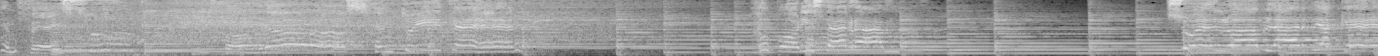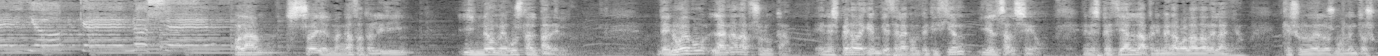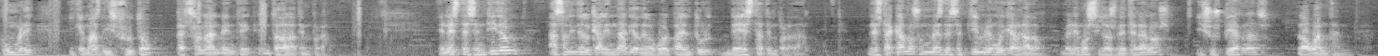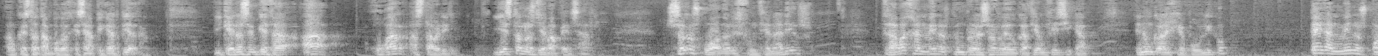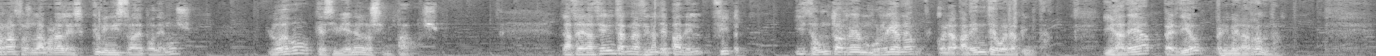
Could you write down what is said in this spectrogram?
En Facebook, en foros, en Twitter o por Instagram. Suelo hablar de aquello que no sé. Hola, soy el mangazo Tolili y no me gusta el pádel. De nuevo, la nada absoluta, en espera de que empiece la competición y el salseo, en especial la primera volada del año, que es uno de los momentos cumbre y que más disfruto personalmente en toda la temporada. En este sentido, ha salido el calendario del World del Tour de esta temporada. Destacamos un mes de septiembre muy cargado. Veremos si los veteranos y sus piernas lo aguantan, aunque esto tampoco es que sea picar piedra. Y que no se empieza a jugar hasta abril. Y esto nos lleva a pensar, ¿son los jugadores funcionarios? ¿Trabajan menos que un profesor de educación física en un colegio público? ¿Pegan menos porrazos laborales que un ministro de Podemos? Luego, que si vienen los impagos. La Federación Internacional de Padel, FIP, hizo un torneo en Murriana con aparente buena pinta. Y Gadea perdió primera ronda.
